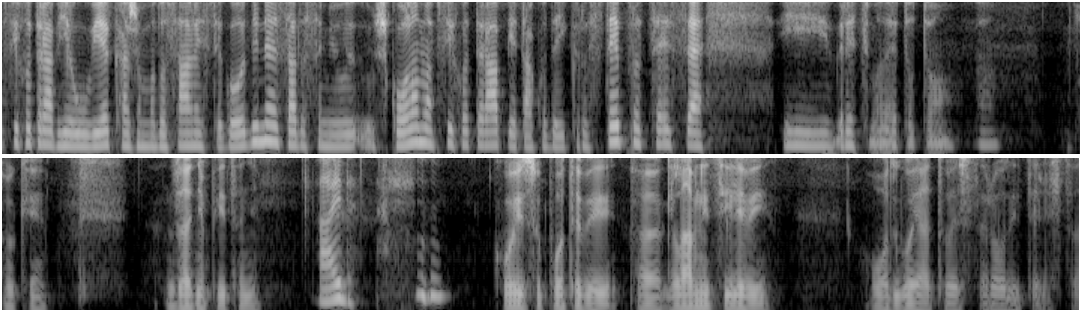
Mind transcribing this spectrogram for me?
psihoterapija uvijek, kažemo do 18. godine, sada sam i u školama psihoterapije, tako da i kroz te procese i recimo da je to to. Da. Ok. Zadnje pitanje. Ajde. Koji su po tebi glavni ciljevi odgoja, to jest roditeljstva?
